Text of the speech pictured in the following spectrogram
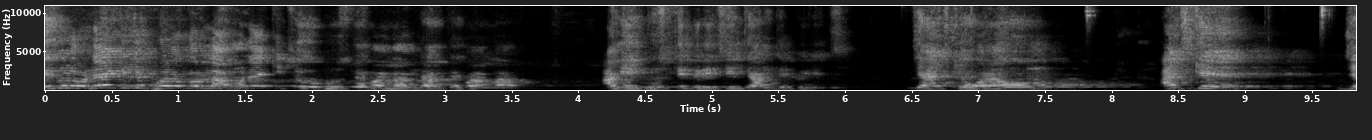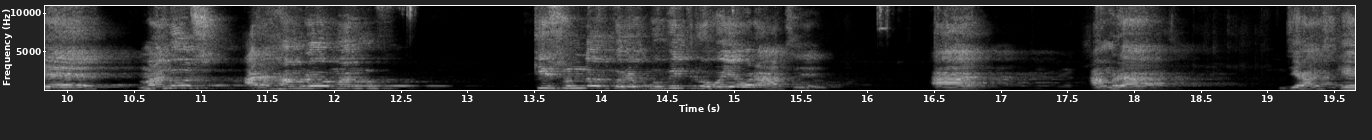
এগুলো অনেক কিছু ফলো করলাম, অনেক কিছু বুঝতে পারলাম, জানতে পারলাম। আমি বুঝতে পেরেছি, জানতে পেরেছি যে আজকে ওরাও, আজকে যে মানুষ আর আমরাও মানুষ, কি সুন্দর করে পবিত্র হয়ে ওরা আছে। আর আমরা যে আজকে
